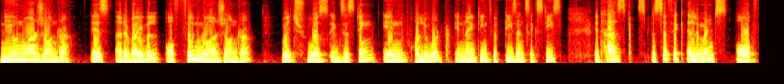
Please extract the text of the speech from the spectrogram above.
neo noir genre is a revival of film noir genre which was existing in Hollywood in 1950s and 60s. It has specific elements of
